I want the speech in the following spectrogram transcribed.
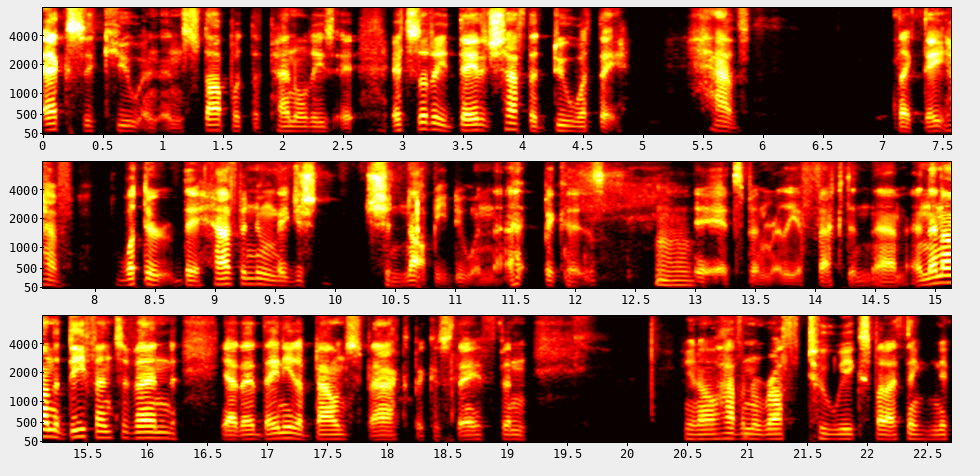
execute, and, and stop with the penalties. It, it's literally, they just have to do what they have. Like, they have what they're, they have been doing. They just should not be doing that because Mhm. it- it's been really affecting them. And then on the defensive end, yeah, they, they need to bounce back because they've been, you know, having a rough two weeks. But I think Nick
